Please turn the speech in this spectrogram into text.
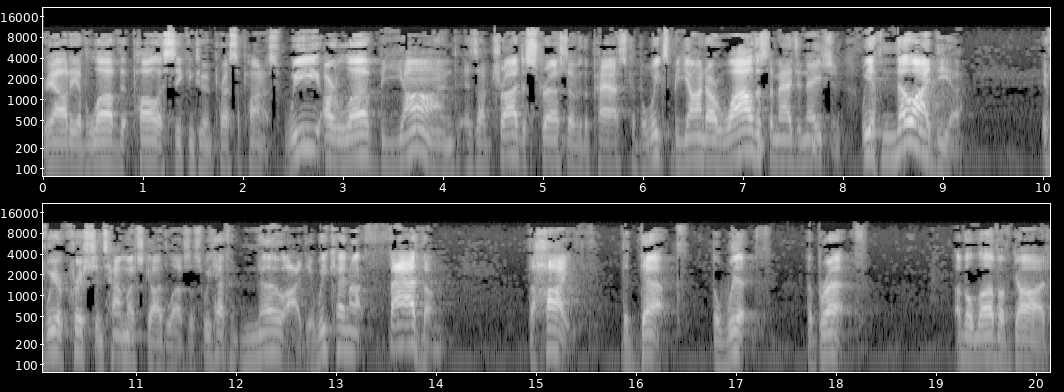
reality of love that Paul is seeking to impress upon us. We are loved beyond, as I've tried to stress over the past couple of weeks, beyond our wildest imagination. We have no idea, if we are Christians, how much God loves us. We have no idea. We cannot fathom the height, the depth, the width, the breadth of the love of God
